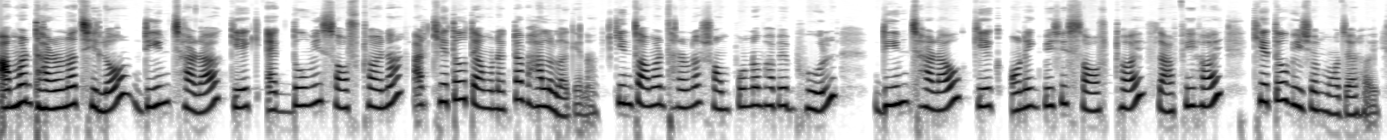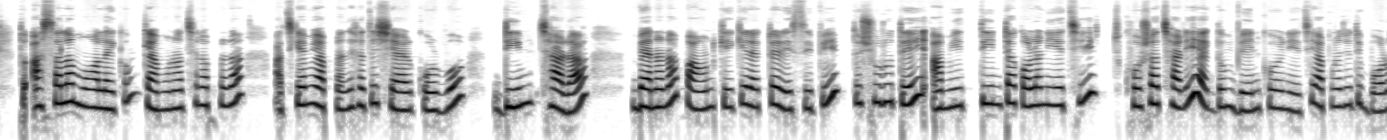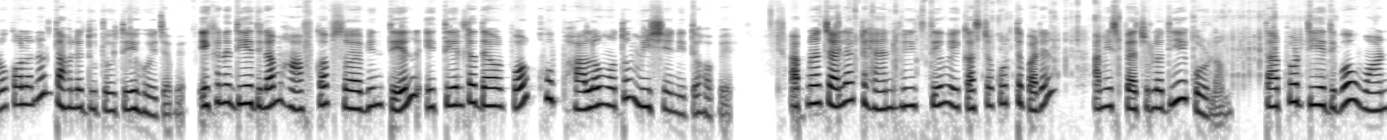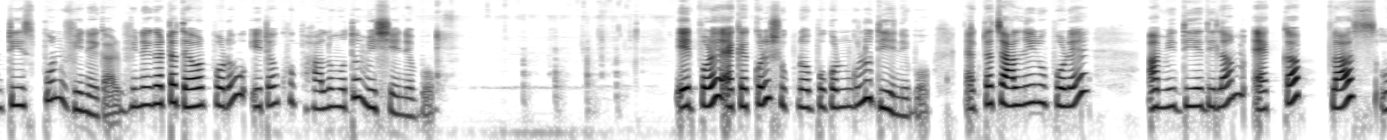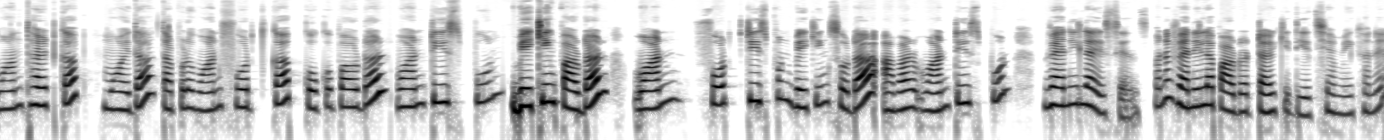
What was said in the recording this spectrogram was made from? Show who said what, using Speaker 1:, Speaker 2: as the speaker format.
Speaker 1: আমার ধারণা ছিল ডিম ছাড়া কেক একদমই সফট হয় না আর খেতেও তেমন একটা ভালো লাগে না। কিন্তু আমার ধারণা সম্পূর্ণভাবে ভুল। ডিম ছাড়াও কেক অনেক বেশি সফট হয়, ফ্লাফি হয়, খেতেও ভীষণ মজার হয়। তো আসসালামু আলাইকুম, কেমন আছেন আপনারা? আজকে আমি আপনাদের সাথে শেয়ার করব ডিম ছাড়া ব্যানানা পাউন্ড কেকের একটা রেসিপি তো শুরুতেই আমি তিনটা কলা নিয়েছি, খোসা ছাড়িয়ে একদম ব্লেন্ড করে নিয়েছি। আপনারা যদি বড় কলা নেন তাহলে দুটোতেই হয়ে যাবে। এখানে দিয়ে দিলাম হাফ কাপ সয়াবিন তেল। এই তেলটা দেওয়ার পর খুব ভালো মতো মিশিয়ে নিতে হবে। আপনারা চাইলে একটা হ্যান্ড হুইক্স দিয়েও এই কাজটা করতে পারেন। আমি স্প্যাচুলা দিয়েই করলাম। তারপর দিয়ে দিব ওয়ান স্পুন ভিনেগার ভিনেগারটা দেওয়ার পরেও এটাও খুব ভালো মতো মিশিয়ে নেব। এরপরে এক এক করে শুকনো উপকরণগুলো দিয়ে নেব। একটা চালনির উপরে আমি দিয়ে দিলাম এক cup plus one third cup ময়দা, তারপরে one fourth cup cocoa powder one spoon baking powder one fourth spoon baking soda আবার ওয়ান স্পুন ভ্যানিলা এসেন্স মানে ভ্যানিলা পাউডারটা আর কি দিয়েছি আমি এখানে।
